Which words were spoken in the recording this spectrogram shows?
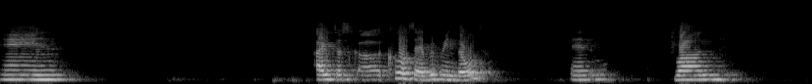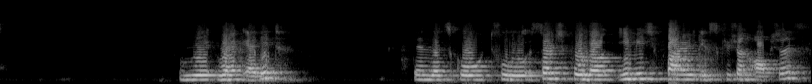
And I just uh, close every windows and run reg edit. Then let's go to search for the image file execution options.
